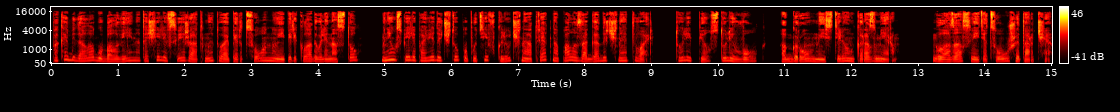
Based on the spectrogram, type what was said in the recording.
Пока бедолагу Балвейна тащили в свежеотмытую операционную и перекладывали на стол, мне успели поведать, что по пути в ключный отряд напала загадочная тварь. То ли пес, то ли волк, огромный, стеленка размером. Глаза светятся, уши торчат.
